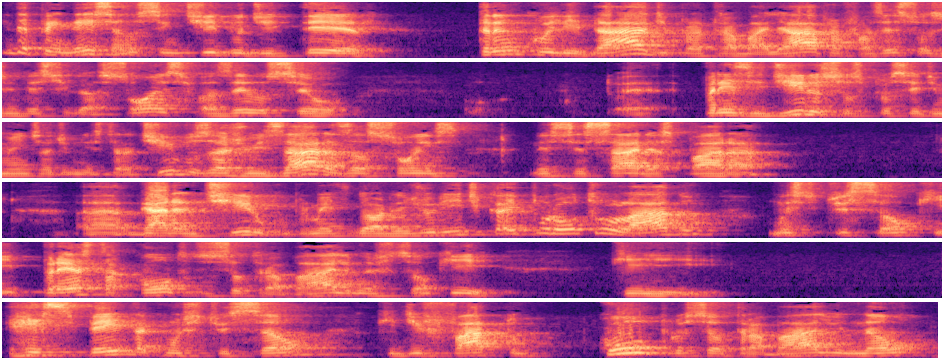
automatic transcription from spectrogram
independência no sentido de ter tranquilidade para trabalhar, para fazer suas investigações, fazer o seu. É, presidir os seus procedimentos administrativos, ajuizar as ações necessárias para uh, garantir o cumprimento da ordem jurídica, e, por outro lado, uma instituição que presta conta do seu trabalho, uma instituição que, que respeita a Constituição, que de fato cumpre o seu trabalho e não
